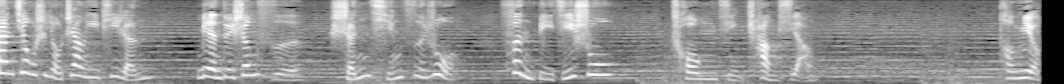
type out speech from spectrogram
但就是有这样一批人，面对生死神情自若，奋笔疾书，憧憬畅想。朋友，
